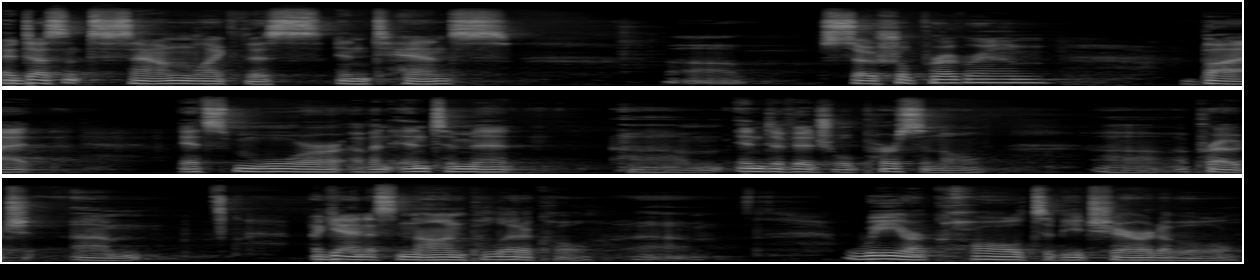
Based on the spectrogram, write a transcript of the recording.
it doesn't sound like this intense uh, social program, but it's more of an intimate, um, individual, personal uh, approach. Um, again, it's non political. Uh, we are called to be charitable.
